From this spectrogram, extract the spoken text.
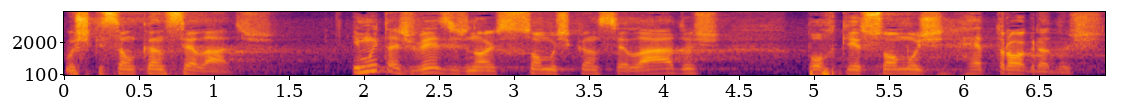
os que são cancelados. E muitas vezes nós somos cancelados porque somos retrógrados.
